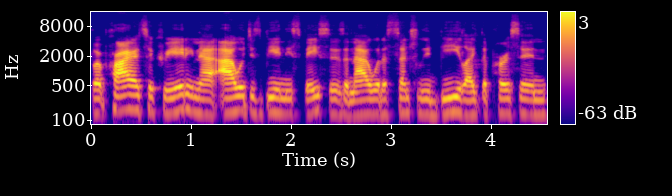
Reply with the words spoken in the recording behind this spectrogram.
But prior to creating that, I would just be in these spaces and I would essentially be like the person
